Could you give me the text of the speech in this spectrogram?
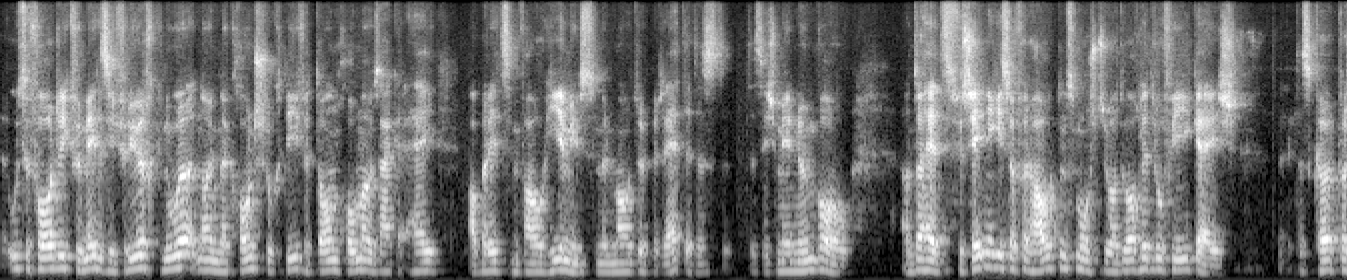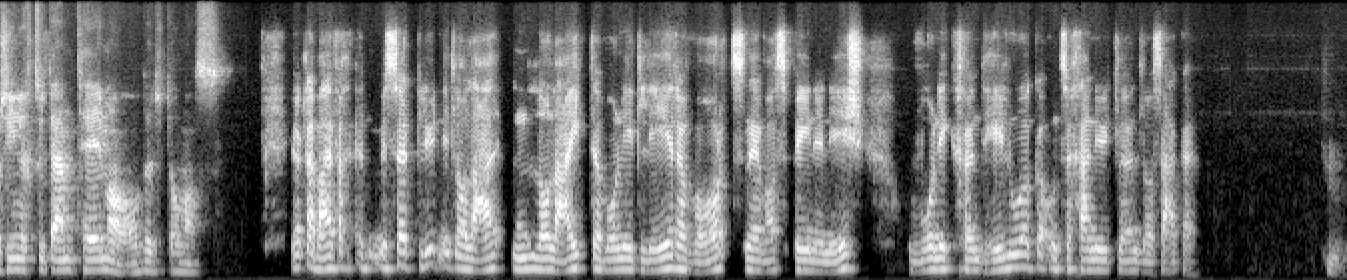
Herausforderung für mich, dass ich früh genug noch in einem konstruktiven Ton komme und sage, hey, aber jetzt im Fall hier müssen wir mal darüber reden, das, das ist mir nicht mehr wohl. Und da hat es verschiedene so Verhaltensmuster, wo du auch ein bisschen darauf eingehst. Das gehört wahrscheinlich zu diesem Thema, oder Thomas? Ja, ich glaube einfach, man sollte die Leute nicht leiten, die nicht lernen, wahrzunehmen, was bei ihnen ist, wo nicht hinschauen können und sich auch nichts sagen hm.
